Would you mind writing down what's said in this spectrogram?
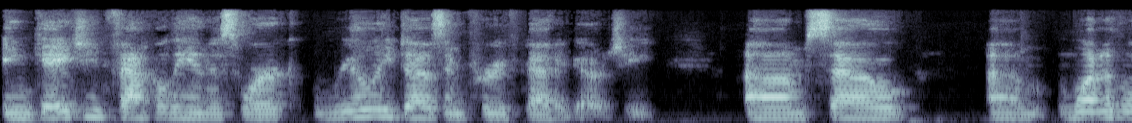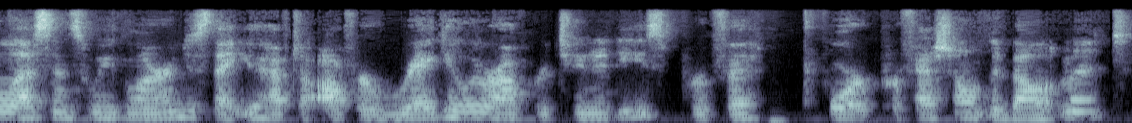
engaging faculty in this work really does improve pedagogy. Um, so um, one of the lessons we've learned is that you have to offer regular opportunities prof for professional development.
